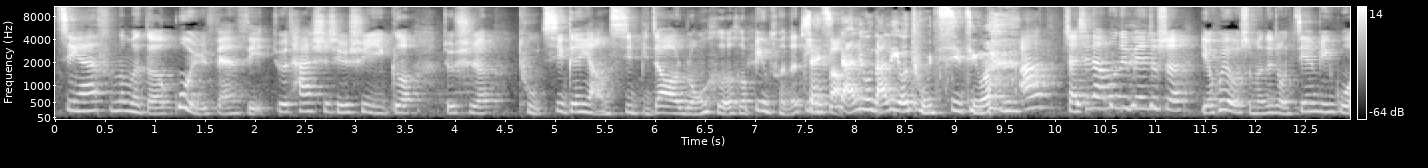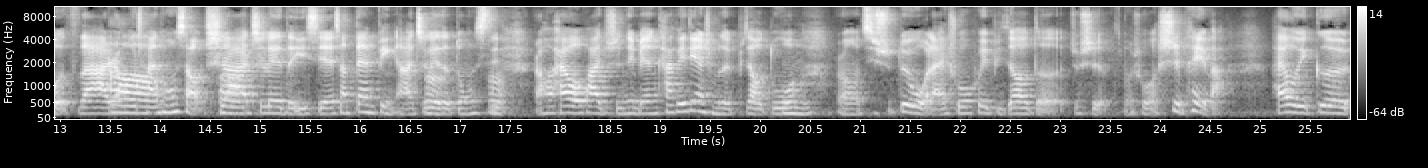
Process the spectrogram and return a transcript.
静安寺那么的过于 fancy，就是它是其实是一个就是土气跟洋气比较融合和并存的地方陕西。南路哪里有土气？请问？啊，陕西南路那边就是也会有什么那种煎饼果子啊，然后哦传统小吃啊、嗯之类的一些，像蛋饼啊之类的东西。嗯然后还有的话就是那边咖啡店什么的比较多，嗯然后其实对我来说会比较的，就是怎么说适配吧。还有一个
